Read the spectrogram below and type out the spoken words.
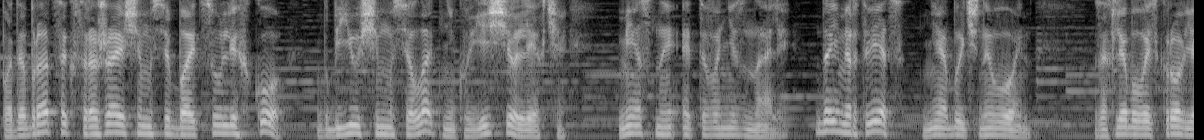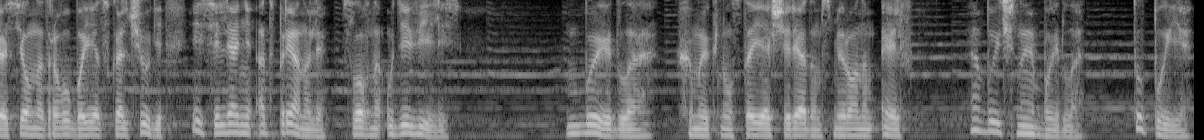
Подобраться к сражающемуся бойцу легко, к бьющемуся латнику еще легче. Местные этого не знали. Да и мертвец – необычный воин – Захлебываясь кровью, осел на траву боец в кольчуге, и селяне отпрянули, словно удивились. «Быдло», — хмыкнул стоящий рядом с Мироном эльф. «Обычное быдло. Тупые».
